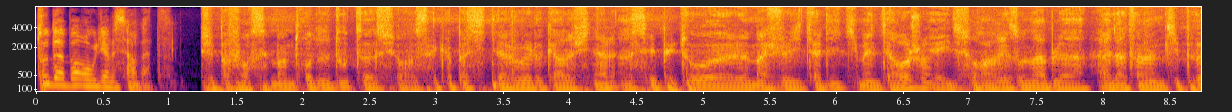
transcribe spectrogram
Tout d'abord, William Servat. J'ai pas forcément trop de doutes sur sa capacité à jouer le quart de finale. C'est plutôt euh, le match de l'Italie qui m'interroge et il sera raisonnable à d'attendre un petit peu.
